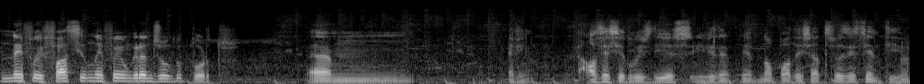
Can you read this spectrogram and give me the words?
nem foi fácil, nem foi um grande jogo do Porto. Hum, enfim, a ausência de Luís Dias, evidentemente, não pode deixar de se fazer sentir. Uhum.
